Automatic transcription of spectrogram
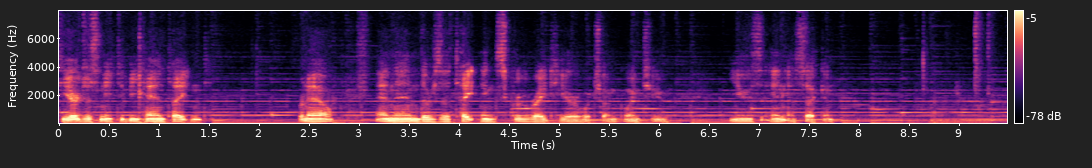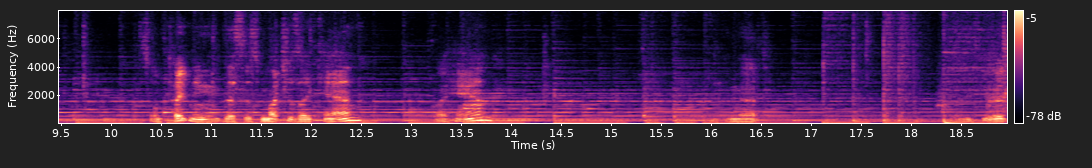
Here just need to be hand tightened for now and then there's a tightening screw right here which I'm going to use in a second. So I'm tightening this as much as I can by hand. And that pretty good.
